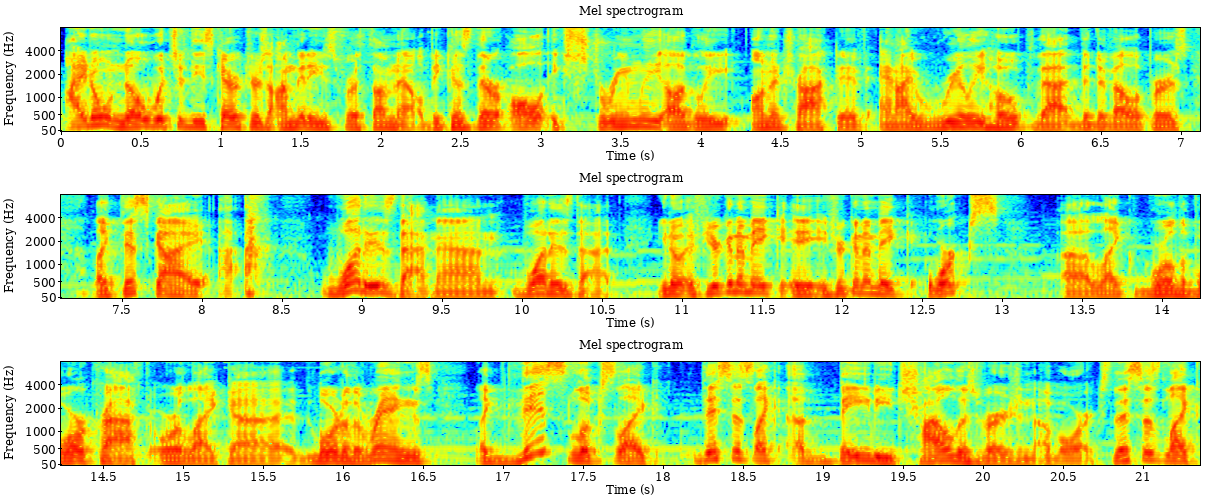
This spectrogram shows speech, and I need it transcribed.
I don't know which of these characters I'm going to use for a thumbnail because they're all extremely ugly unattractive and I really hope that the developers like this guy what is that man? What is that? You know if you're gonna make if you're gonna make orcs uh, like World of Warcraft or like uh Lord of the Rings like this looks like this is like a baby childish version of orcs. This is like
